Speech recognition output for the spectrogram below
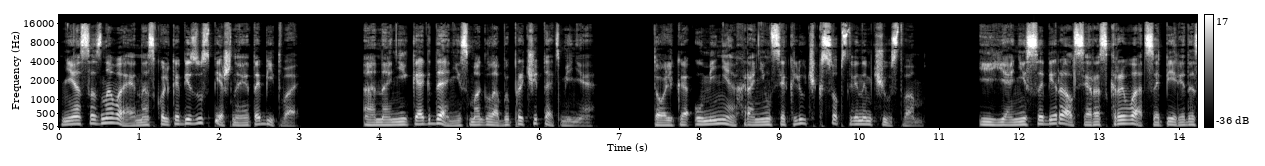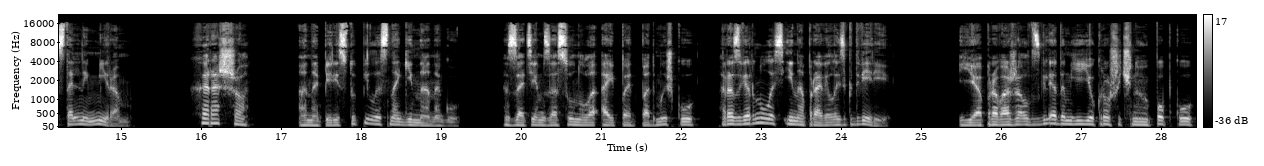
не осознавая, насколько безуспешна эта битва. Она никогда не смогла бы прочитать меня. Только у меня хранился ключ к собственным чувствам. И я не собирался раскрываться перед остальным миром. Хорошо. Она переступила с ноги на ногу. Затем засунула iPad под мышку, развернулась и направилась к двери. Я провожал взглядом ее крошечную попку,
